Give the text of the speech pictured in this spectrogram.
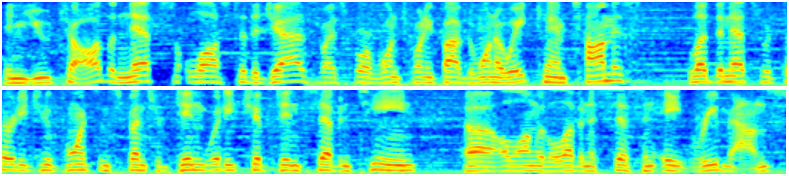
in Utah. The Nets lost to the Jazz by a score of 125 to 108. Cam Thomas led the Nets with 32 points, and Spencer Dinwiddie chipped in 17, uh, along with 11 assists and 8 rebounds.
